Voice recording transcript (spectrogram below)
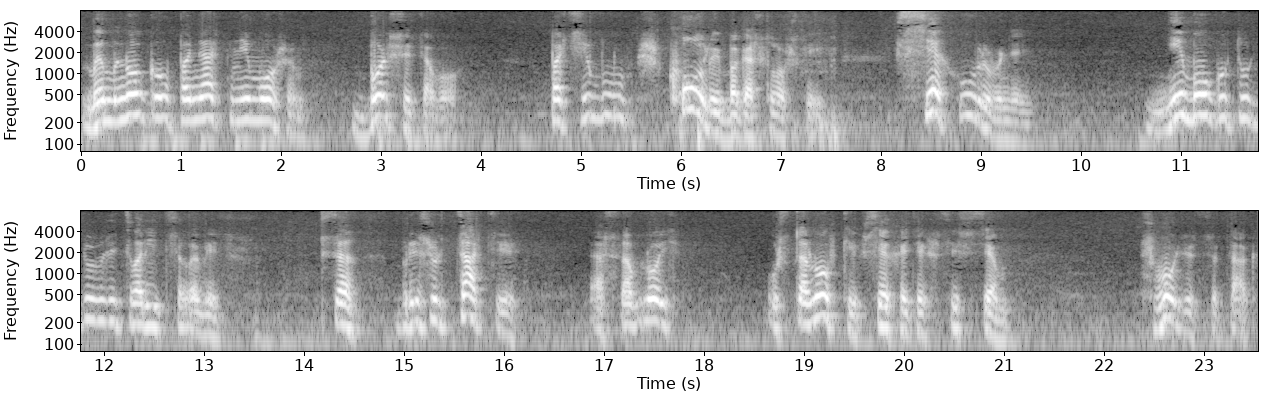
Мы много понять не можем. Больше того, почему школы богословские всех уровней не могут удовлетворить человечество. В результате основной установки всех этих систем сводится так,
